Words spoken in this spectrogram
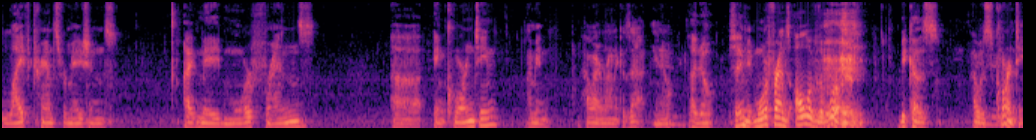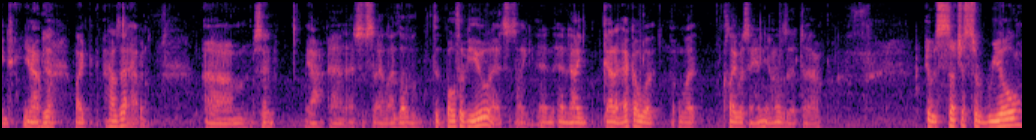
life transformations. I've made more friends uh, in quarantine. I mean, how ironic is that? You know. I know. I Same. made more friends all over the world because I was quarantined. You know, Yeah. like how's that happen? Same. Yeah, and it's just I, I love the, both of you. It's just like, and, and I gotta echo what what Clay was saying. You know, is that uh, it was such a surreal.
